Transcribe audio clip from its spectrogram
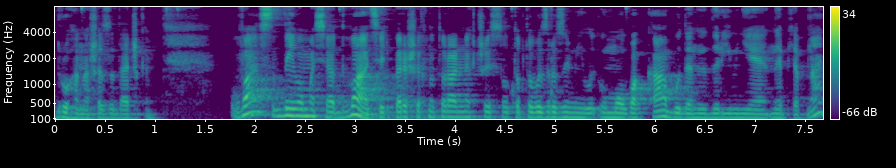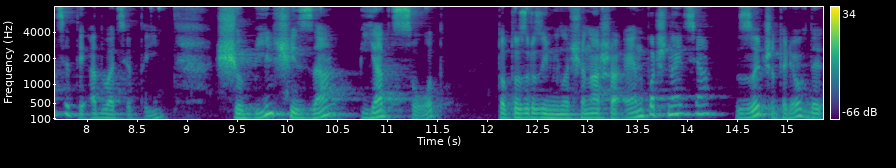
друга наша задачка. У вас дивимося 20 перших натуральних чисел, тобто ви зрозуміли, умова k буде не дорівнює не 15, а 20, що більші за 500. Тобто зрозуміло, що наша n почнеться з 4 де-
